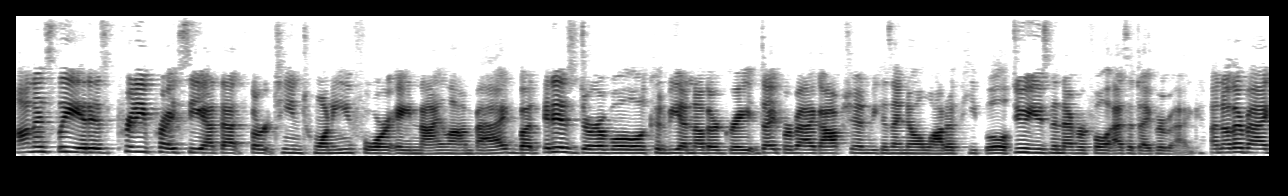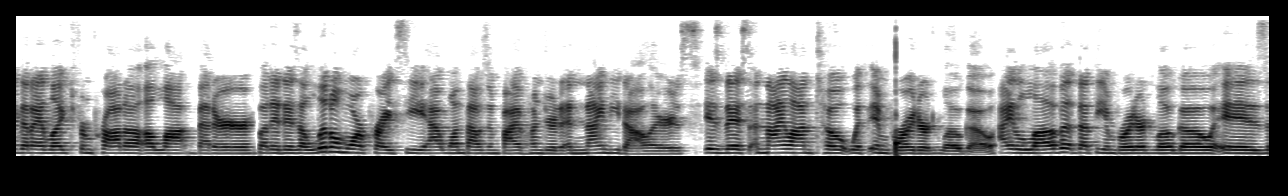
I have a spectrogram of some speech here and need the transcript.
Honestly, it is pretty pricey at that $13.20 for a nylon bag, but it is durable. It could be another great diaper bag option because I know a lot of people do use the Neverfull as a diaper bag. Another bag that I liked from Prada a lot better, but it is a little more pricey at $1,590 is this nylon tote with embroidered logo. I love that the embroidered logo is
